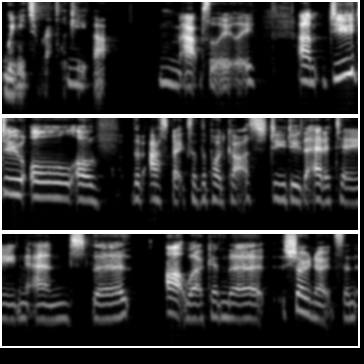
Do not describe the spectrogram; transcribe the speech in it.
we need to replicate mm. that. Mm, absolutely. Um, do you do all of the aspects of the podcast? Do you do the editing and the artwork and the show notes and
